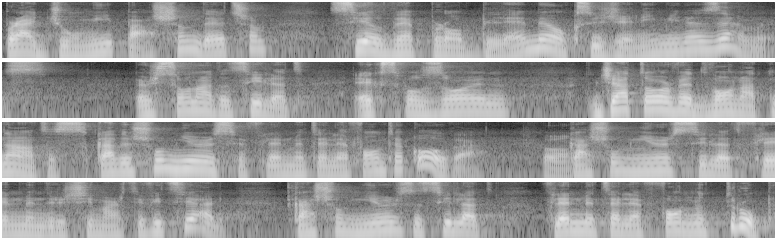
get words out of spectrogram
Pra gjumi i pashëndetshëm sjell dhe probleme oksigjenimin e zemrës. Persona të cilat ekspozohen gjatë orëve të vona të natës, ka dhe shumë njerëz që flenë me telefon te koka, ka shumë njerëz të cilët flenë me ndriçim artificial, ka shumë njerëz të cilat flenë me telefon në trup,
